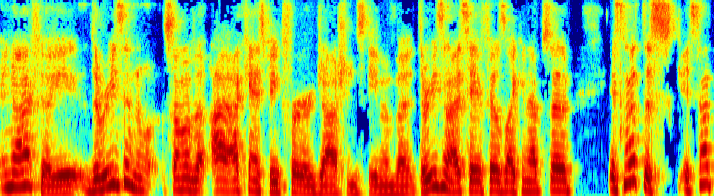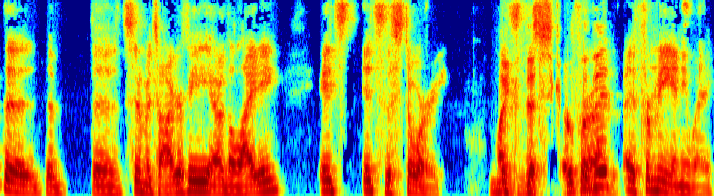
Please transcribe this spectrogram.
you know I feel you. The reason some of it, I, I can't speak for Josh and Steven, but the reason I say it feels like an episode, it's not the it's not the the the cinematography or the lighting. It's it's the story. Like it's the, the scope for, of it uh, for me anyway.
